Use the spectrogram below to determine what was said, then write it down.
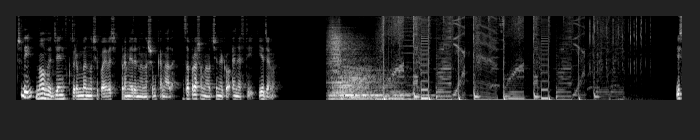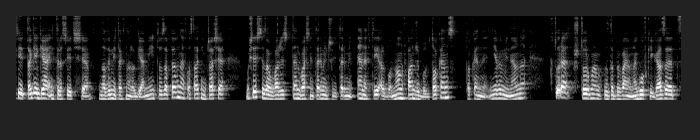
czyli nowy dzień, w którym będą się pojawiać premiery na naszym kanale. Zapraszam na odcinek o NFT. Jedziemy. Jeśli tak jak ja interesujecie się nowymi technologiami, to zapewne w ostatnim czasie musieliście zauważyć ten właśnie termin, czyli termin NFT albo Non-Fungible Tokens, tokeny niewymienialne, które szturmem zdobywają nagłówki gazet,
